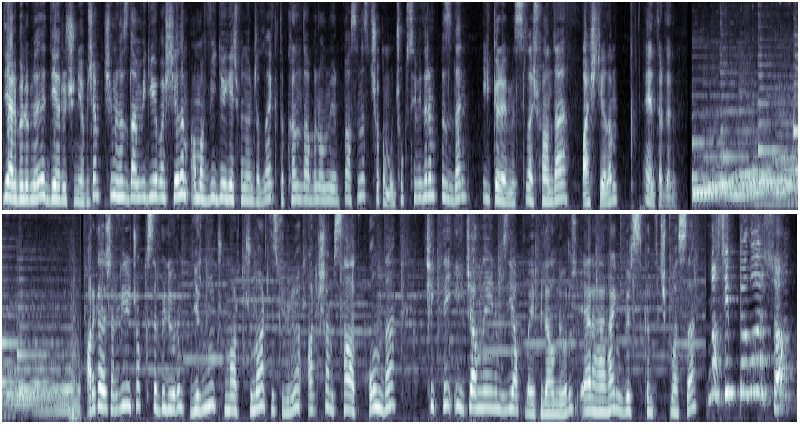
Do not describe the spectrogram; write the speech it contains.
Diğer bölümde de diğer üçünü yapacağım. Şimdi hızdan videoya başlayalım ama videoya geçmeden önce like atıp kanala abone olmayı unutmazsanız çok ama çok sevinirim. Hızdan ilk görevimiz slash fan'da başlayalım. Enter dedim. Arkadaşlar videoyu çok kısa bölüyorum. 23 Mart Cumartesi günü akşam saat 10'da Kick'te ilk canlı yayınımızı yapmayı planlıyoruz. Eğer herhangi bir sıkıntı çıkmazsa Nasip de varsa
